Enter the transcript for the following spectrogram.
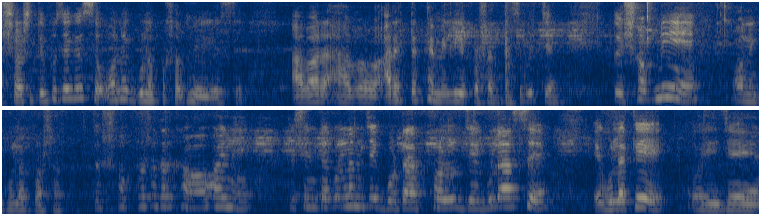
সরস্বতী পূজা গেছে, অনেকগুলো প্রসাদ হয়ে গেছে। আবার আব- আরেকটা ফ্যামিলি প্রসাদ দিয়েছে বুঝছেন? তো সব নিয়ে অনেকগুলো প্রসাদ। তো সব প্রসাদ আর খাওয়া হয়নি, তো চিন্তা করলাম যে গোটা ফল যেগুলো আছে, এগুলাকে ওই যে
